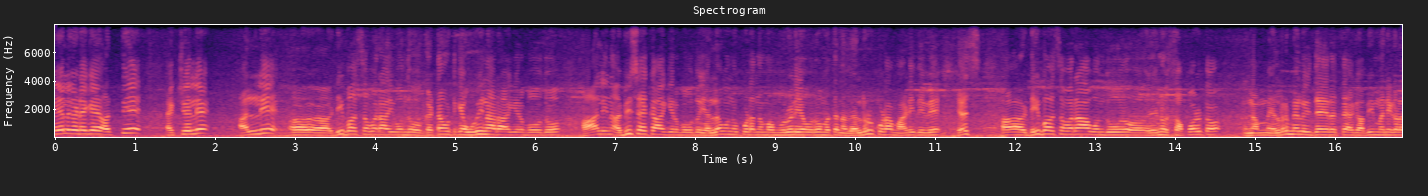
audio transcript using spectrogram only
ಮೇಲ್ಗಡೆಗೆ ಹತ್ತಿ ಆ್ಯಕ್ಚುಲಿ ಅಲ್ಲಿ ಡಿ ಬಾಸ್ ಅವರ ಈ ಒಂದು ಕಟೌಟ್ಗೆ ಹೂವಿನಾರ ಆಗಿರ್ಬೋದು, ಹಾಲಿನ ಅಭಿಷೇಕ ಆಗಿರ್ಬೋದು, ಎಲ್ಲವನ್ನು ಕೂಡ ನಮ್ಮ ಮುರಳಿಯವರು ಮತ್ತು ನಾವೆಲ್ಲರೂ ಕೂಡ ಮಾಡಿದ್ದೀವಿ. ಎಸ್ ಡಿ ಬಾಸ್ ಅವರ ಒಂದು, ಏನು ಸಪೋರ್ಟು ನಮ್ಮ ಎಲ್ಲರ ಮೇಲೂ ಇದ್ದೇ ಇರುತ್ತೆ. ಹಾಗೆ ಅಭಿಮಾನಿಗಳ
